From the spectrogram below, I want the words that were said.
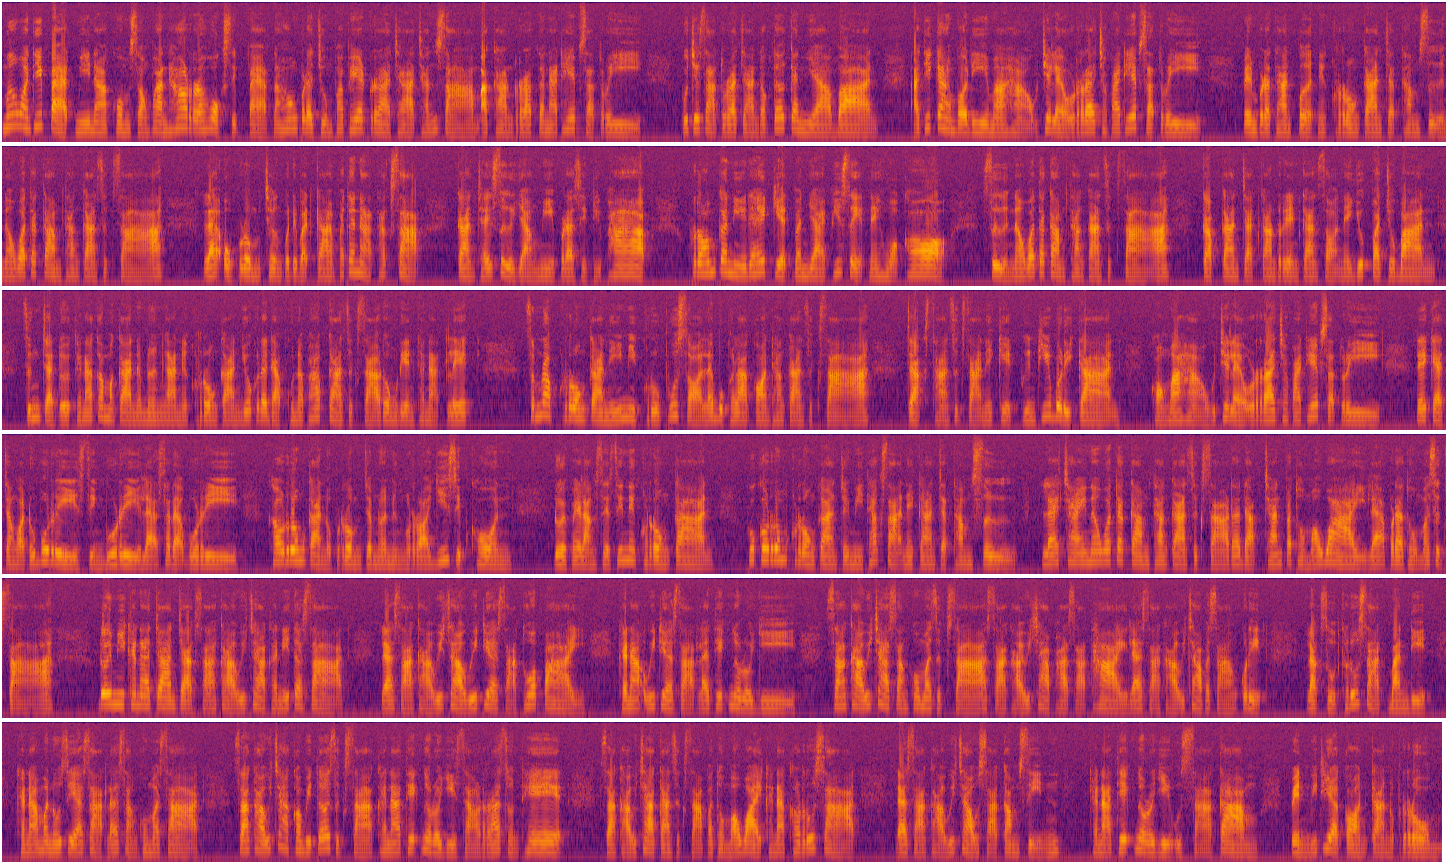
เมื่อวันที่ 8 มีนาคม 2568 ณ ห้องประชุมพระเพทราชาชั้น 3 อาคารรัตนเทพสตรี ผู้ช่วยศาสตราจารย์ ดรกัญญาบานอธิการบดีมหาวิทยาลัยราชภัฏเทพสตรี เป็นประธานเปิดในโครงการจัดทำสื่อนวัตกรรมทางการศึกษา และอบรมเชิงปฏิบัติการพัฒนาทักษะ การใช้สื่ออย่างมีประสิทธิภาพ พร้อมกันนี้ได้ให้เกียรติบรรยายพิเศษในหัวข้อ สื่อนวัตกรรมทางการศึกษา กับการจัดการเรียนการสอนในยุคปัจจุบัน ซึ่งจัดโดยคณะกรรมการดำเนินงานในโครงการยกระดับคุณภาพการศึกษาโรงเรียนขนาดเล็กสำหรับโครงการนี้มีครูผู้สอนและบุคลากรทางการศึกษา จากสถานศึกษาในเขตพื้นที่บริการ ของมหาวิทยาลัยราชภัฏเทพสตรี ได้แก่จังหวัดลพบุรี สิงห์บุรี และสระบุรี เข้าร่วมการอบรมจำนวน 120 คน โดยภายหลังเสร็จสิ้นในโครงการ ผู้เข้าร่วมโครงการจะมีทักษะในการจัดทำสื่อ และใช้นวัตกรรมทางการศึกษาระดับชั้นปฐมวัย และประถมศึกษา โดยมีคณาจารย์จากสาขาวิชาคณิตศาสตร์ และสาขาวิชาวิทยาศาสตร์ทั่วไป คณะวิทยาศาสตร์และเทคโนโลยี สาขาวิชาสังคมศึกษา สาขาวิชาภาษาไทย และสาขาวิชาภาษาอังกฤษ หลักสูตรครุศาสตร์บัณฑิต คณะมนุษยศาสตร์และสังคมศาสตร์ สาขาวิชาคอมพิวเตอร์ศึกษาคณะเทคโนโลยีสารสนเทศ สาขาวิชาการศึกษาปฐมวัยคณะครุศาสตร์ และสาขาวิชาอุตสาหกรรมศิลป์ คณะเทคโนโลยีอุตสาหกรรม เป็นวิทยากรการอบรม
